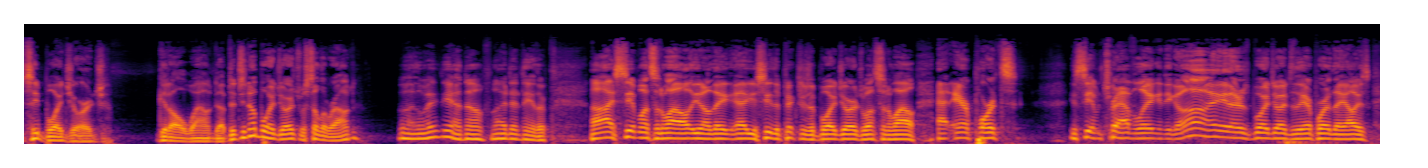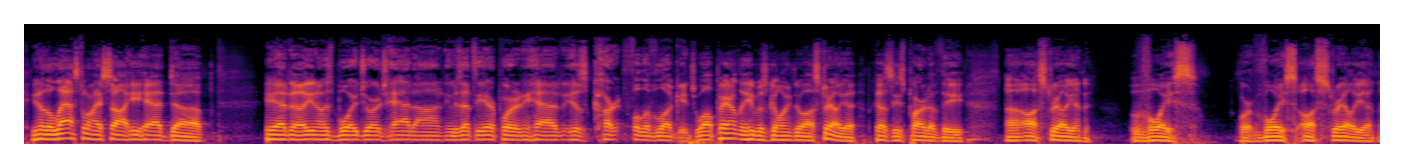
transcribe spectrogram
see Boy George get all wound up? Did you know Boy George was still around? By the way. Yeah, no, I didn't either. Uh, I see him once in a while. You know, they uh, you see the pictures of Boy George once in a while at airports. You see him traveling, and you go, "Oh, hey, there's Boy George at the airport." They always, you know, the last one I saw, he had uh, he had uh, you know his Boy George hat on. He was at the airport, and he had his cart full of luggage. Well, apparently he was going to Australia because he's part of the uh, Australian Voice or Voice Australia,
